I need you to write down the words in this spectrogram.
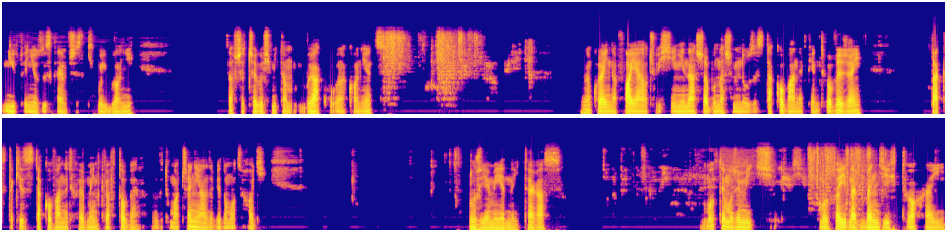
nigdy tutaj nie odzyskałem wszystkich moich broni. Zawsze czegoś mi tam brakło na koniec. No, kolejna faja, oczywiście nie nasza, bo nasze będą zestakowane piętro wyżej. Tak, takie zestakowane trochę minecraftowe wytłumaczenie, ale wiadomo o co chodzi. Użyjemy jednej teraz. Bo ty może mieć... Bo tutaj jednak będzie ich trochę i...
